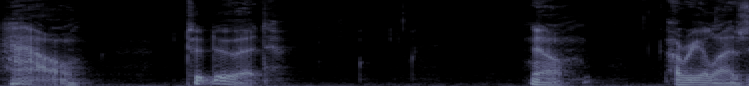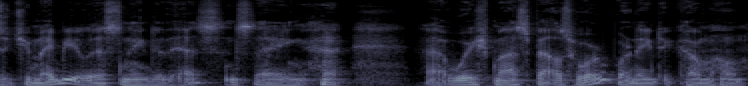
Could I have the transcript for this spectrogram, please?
how to do it. Now, I realize that you may be listening to this and saying, I wish my spouse were wanting to come home.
